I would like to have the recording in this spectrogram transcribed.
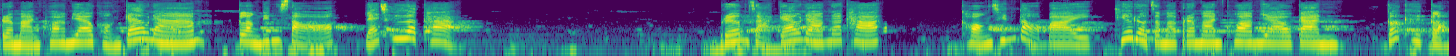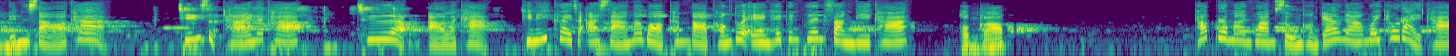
ประมาณความยาวของแก้วน้ำกล่องดินสอ และเชือกค่ะ เริ่มจากแก้วน้ำนะคะ ของชิ้นต่อไปที่เราจะมาประมาณความยาวกัน ก็คือกล่องดินสอค่ะ ชิ้นสุดท้ายนะคะ เชือกเอาละค่ะ ทีนี้ใครจะอาสามาบอกคำตอบของตัวเองให้เพื่อนๆฟังดีคะผมครับท็อปประมาณความสูงของแก้วน้ำไว้เท่าไหร่คะ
